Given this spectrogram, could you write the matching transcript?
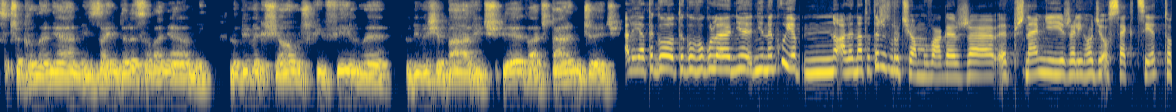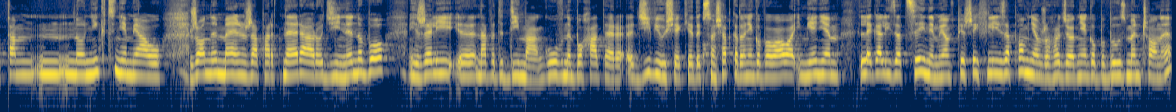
z przekonaniami, z zainteresowaniami. Lubimy książki, filmy, Lubimy się bawić, śpiewać, tańczyć. Ale ja tego, tego w ogóle nie, nie neguję. No ale na to też zwróciłam uwagę, że e, przynajmniej jeżeli chodzi o sekcję, to tam mm, no, nikt nie miał żony, męża, partnera, rodziny, no bo jeżeli e, nawet Dima, główny bohater, dziwił się, kiedy sąsiadka do niego wołała imieniem legalizacyjnym i on w pierwszej chwili zapomniał, że chodzi o niego, bo był zmęczony,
